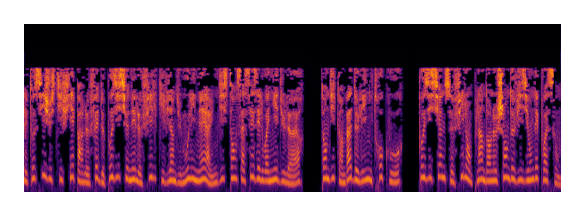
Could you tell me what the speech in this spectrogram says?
est aussi justifié par le fait de positionner le fil qui vient du moulinet à une distance assez éloignée du leurre, tandis qu'un bas de ligne trop court, positionne ce fil en plein dans le champ de vision des poissons.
